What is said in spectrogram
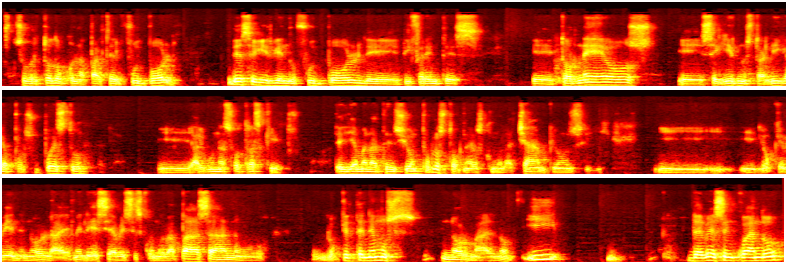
Sobre todo con la parte del fútbol, de seguir viendo fútbol, de diferentes eh, torneos, eh, seguir nuestra liga, por supuesto, algunas otras que te llaman la atención por los torneos como la Champions y, y, lo que viene, ¿no? La MLS a veces cuando la pasan o lo que tenemos normal, ¿no? Y de vez en cuando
